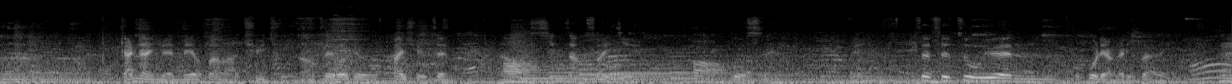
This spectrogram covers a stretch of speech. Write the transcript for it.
嗯，感染源没有办法去除，然后最后就败血症，然后，心脏衰竭，哦，过世。对，这次住院不过两个礼拜而已。哦，嗯，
